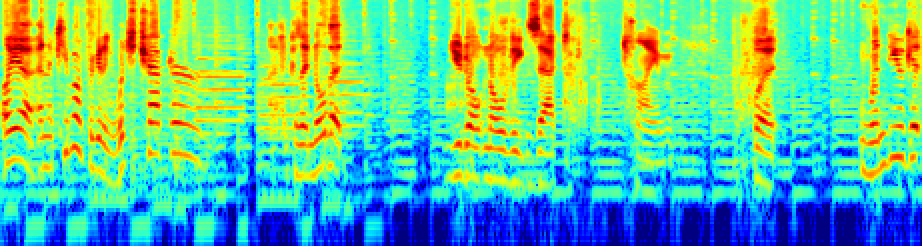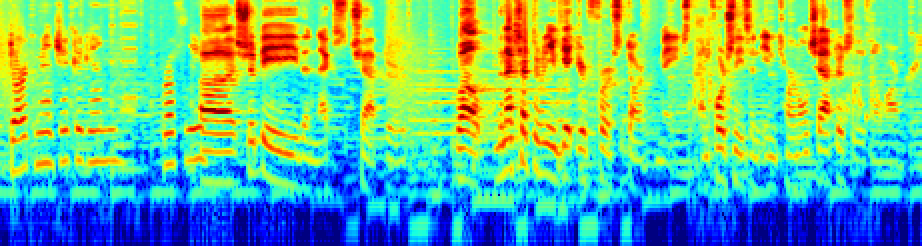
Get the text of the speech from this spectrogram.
Oh yeah, and I keep on forgetting which chapter, because I know that you don't know the exact time, but when do you get dark magic again, roughly? Uh, it should be the next chapter. Well, the next chapter when you get your first Dark Mage. Unfortunately, it's an internal chapter, so there's no armory.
